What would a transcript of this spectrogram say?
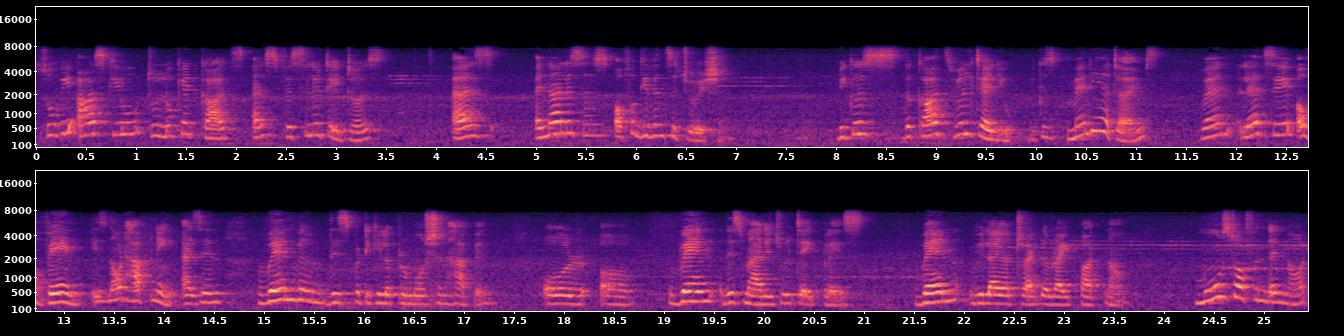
So we ask you to look at cards as facilitators, as analysis of a given situation. Because the cards will tell you, because many a times when let's say a when is not happening, as in when will this particular promotion happen or uh, when this marriage will take place, when will I attract the right partner, most often than not,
